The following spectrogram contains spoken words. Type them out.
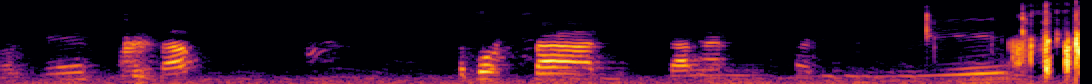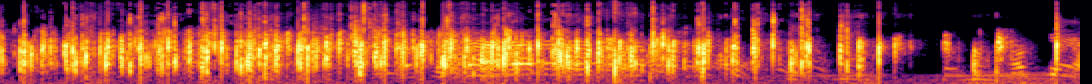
Okey, mantap. Tepuk tan tangan pada diri sendiri. Okey.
